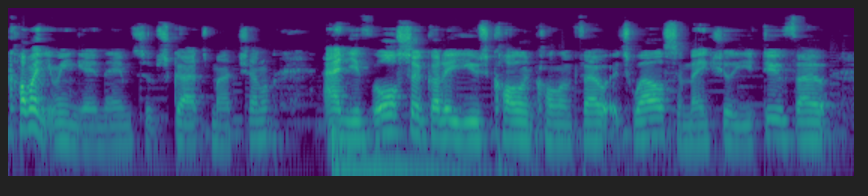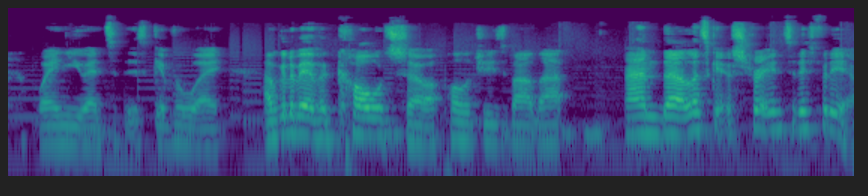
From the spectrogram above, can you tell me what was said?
comment your in-game name, subscribe to my channel, and you've also got to use colon colon vote as well, so make sure you do vote when you enter this giveaway. I've got a bit of a cold, so apologies about that. And uh, let's get straight into this video.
